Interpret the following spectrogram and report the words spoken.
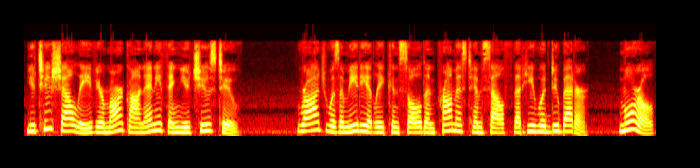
you too shall leave your mark on anything you choose to. Raj was immediately consoled and promised himself that he would do better. Moral,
